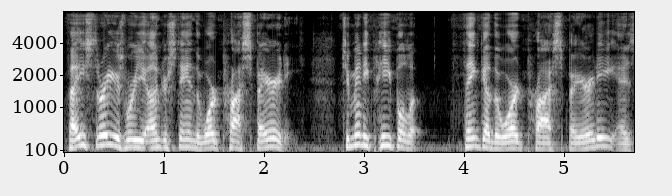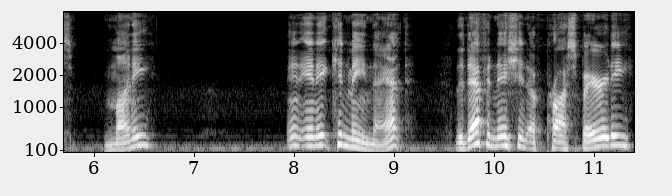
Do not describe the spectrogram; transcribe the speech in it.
Phase three is where you understand the word prosperity. Too many people think of the word prosperity as money, and, and it can mean that. The definition of prosperity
